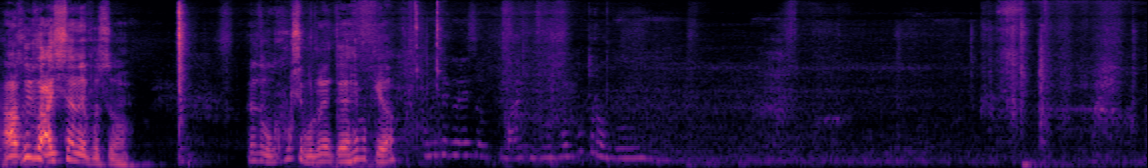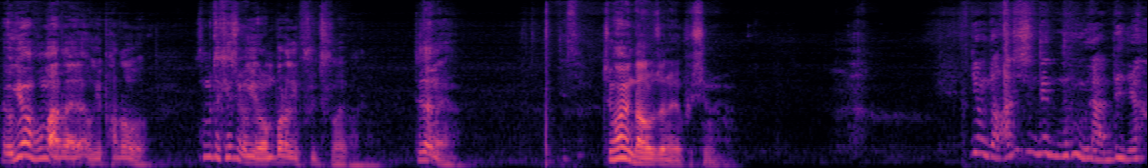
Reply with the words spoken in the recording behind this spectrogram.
아, 그러니까 아시잖아요, 벌써. 그래도 뭐 혹시 모르니까 해볼게요. 검색을 해서 많이 물어보더라고. 여기만 보면 알아요. 여기 바로 컴퓨터 켜지면 여기 럼버락에 불이 들어와요. 바로. 되잖아요. 됐어? 지금 화면 나오잖아요, 보시면. 야, 나 아저씨인데 너왜안 되냐?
